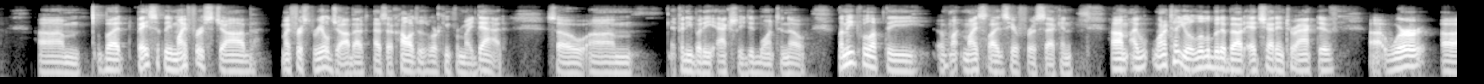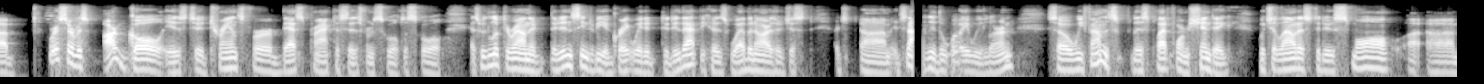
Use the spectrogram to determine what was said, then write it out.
Um, but basically, my first job, my first real job at, as a college was working for my dad. So, um, if anybody actually did want to know, let me pull up the my, my slides here for a second. Um, I want to tell you a little bit about EdChat Interactive. Uh, we're uh, we're a service. Our goal is to transfer best practices from school to school. As we looked around, there, there didn't seem to be a great way to, to do that because webinars are just um, it's not really the way we learn. So we found this this platform Shindig, which allowed us to do small uh, uh,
